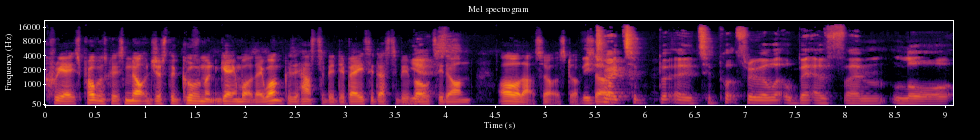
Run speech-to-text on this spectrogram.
creates problems because it's not just the government getting what they want because it has to be debated, has to be Yes. voted on, all of that sort of stuff. they so tried to put, uh, to put through a little bit of um, law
